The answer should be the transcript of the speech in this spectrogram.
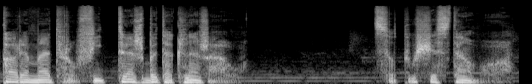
Parę metrów i też by tak leżał. Co tu się stało?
